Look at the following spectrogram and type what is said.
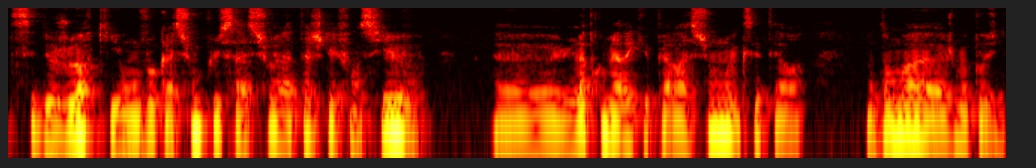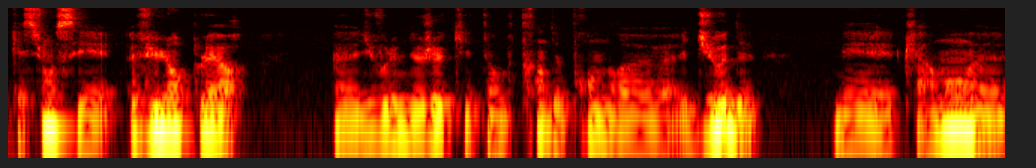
Ces deux joueurs qui ont vocation plus à assurer la tâche défensive, euh, la première récupération, etc. Maintenant, moi, je me pose une question, c'est vu l'ampleur du volume de jeu qui est en train de prendre Jude, mais clairement,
